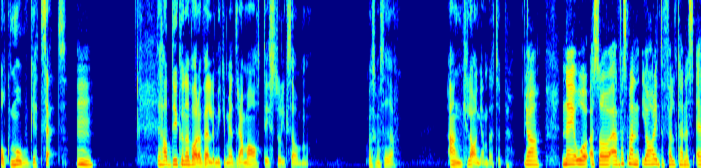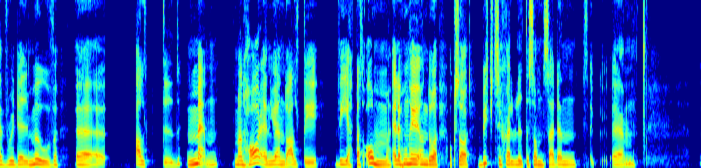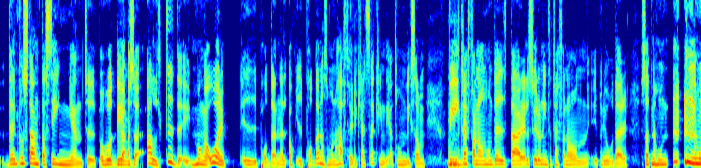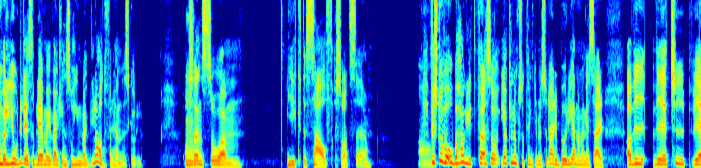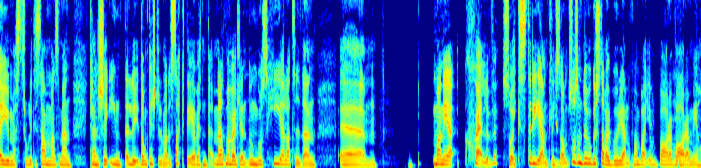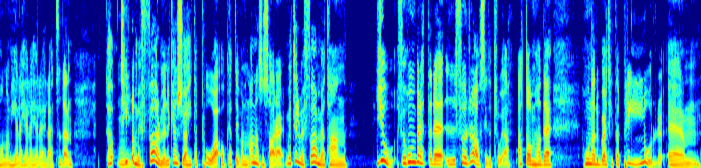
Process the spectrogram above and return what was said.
och moget sätt. Det hade ju kunnat vara väldigt mycket mer dramatiskt och liksom, vad ska man säga, anklagande typ. Ja, nej och alltså även fast man, jag har inte följt hennes everyday move eh, alltid, men man har en ju ändå alltid vetat om, eller hon har ju ändå också byggt sig själv lite som så den ehm, den konstanta singeln typ. Och det har alltså alltid många år i, i podden och i poddarna som hon har haft har ju det kretsat kring det. Att hon liksom vill träffa någon, hon dejtar eller så vill hon inte träffa någon i perioder. Så att när hon, när hon väl gjorde det så blev man ju verkligen så himla glad för hennes skull. Och sen så um, gick det south så att säga. Förstå vad obehagligt, för alltså, jag kan också tänka mig sådär i början när man är så här, ja vi, vi är typ, vi är ju mest troligt tillsammans men kanske inte, eller de kanske till och med hade sagt det, jag vet inte. Men att man verkligen umgås hela tiden. ehm, man är själv så extremt liksom, så som du och Gustav var i början, att man bara, jag vill bara vara med honom hela, hela, hela, hela tiden. Ja, Till och med för mig, nu kanske jag hittar på och att det var någon annan som sa det här, men jag till och med för mig att han Jo, för hon berättade i förra avsnittet tror jag, att de hade, hon hade börjat hitta prillor. ehm,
